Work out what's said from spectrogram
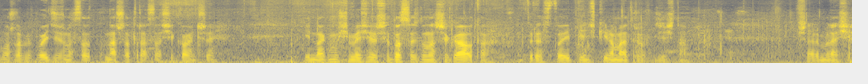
można by powiedzieć, że nasza, nasza trasa się kończy. Jednak musimy się jeszcze dostać do naszego auta, które stoi 5 km gdzieś tam w szarym lesie.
